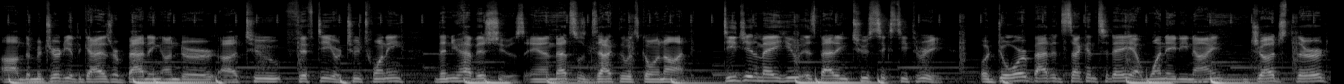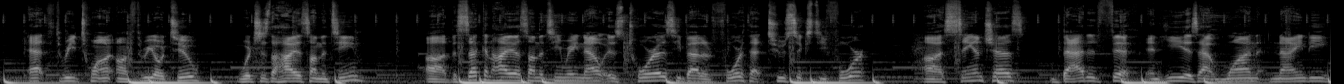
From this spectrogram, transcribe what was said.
um, the majority of the guys are batting under uh, 250 or 220, then you have issues, and that's exactly what's going on. DJ LeMahieu is batting 263. Odor batted second today at 189. Judge third at 320 on 302, which is the highest on the team. Uh, the second highest on the team right now is Torres. He batted fourth at 264. Uh, Sanchez batted fifth, and he is at 190.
